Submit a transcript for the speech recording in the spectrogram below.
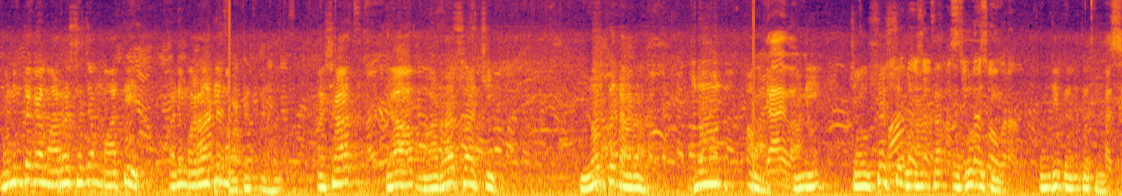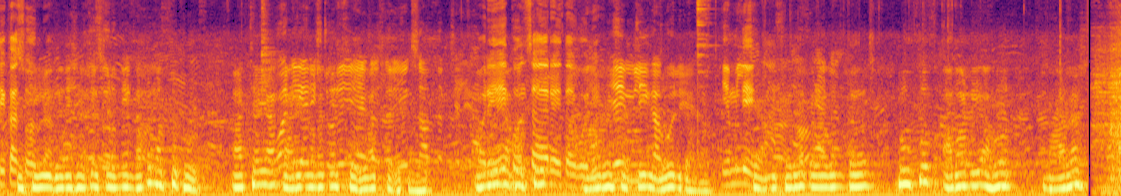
म्हणून तर काय महाराष्ट्राच्या मातीत आणि मराठी वाटत नाही. अशाच या महाराष्ट्राची लोकधारा घेऊन है? आणि चौसष्ट गुणांचा अधोगती म्हणजे गणपती. गणेशाच्या चरणी नतमस्तक होत आजच्या या कार्यक्रमाची सुरुवात करीत आहोत और ये कौन सा है रहता है गोली? महाराष्ट्राची लोकधारा इमली. ते आम्ही सर्व कलावंत खूप खूप आभारी आहोत. महाराष्ट्र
